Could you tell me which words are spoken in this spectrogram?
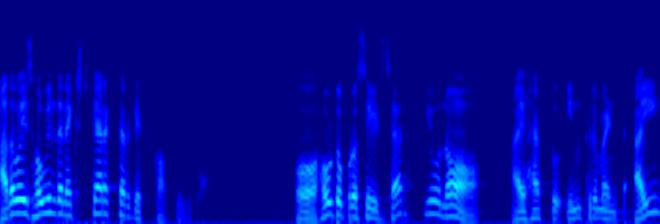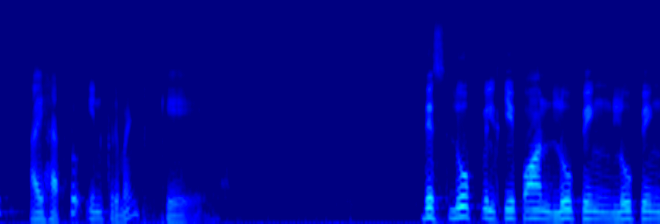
Otherwise, how will the next character get copied? Oh, how to proceed, sir? You know, I have to increment i, I have to increment k. This loop will keep on looping, looping,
